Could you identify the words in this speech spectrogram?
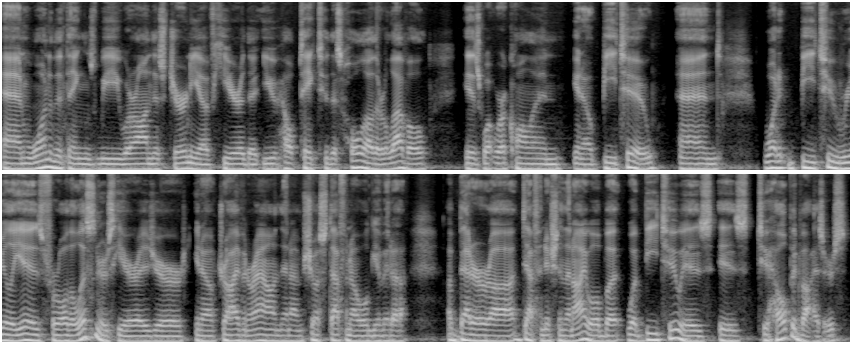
and one of the things we were on this journey of here that you helped take to this whole other level is what we're calling, you know, B2. And what B2 really is for all the listeners here as you're, you know, driving around, and I'm sure Stefano will give it a, a better uh, definition than I will. But what B2 is, is to help advisors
